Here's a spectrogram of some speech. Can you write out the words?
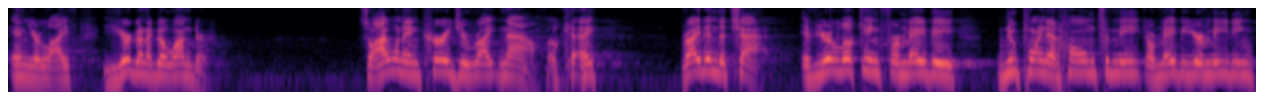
in your life, you're going to go under. So I want to encourage you right now, okay? Right in the chat. If you're looking for maybe New Point at home to meet, or maybe you're meeting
